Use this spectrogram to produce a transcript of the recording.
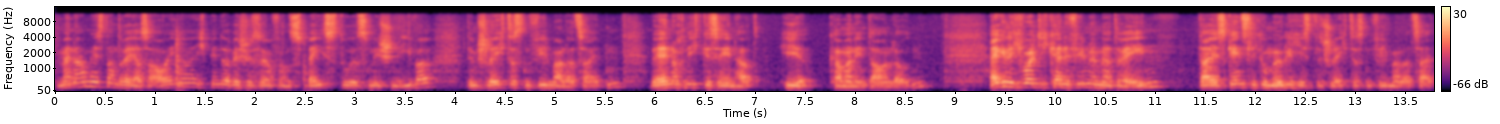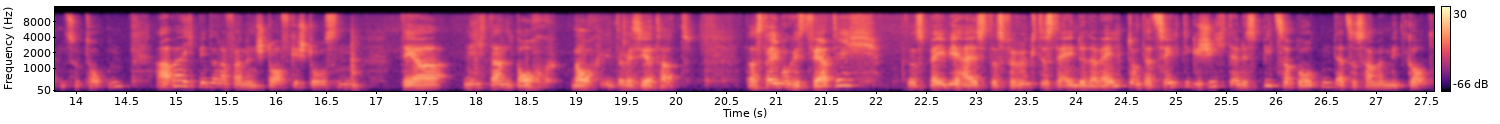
mein Name ist Andreas Auinger, ich bin der Regisseur von Space Tours Mission Eva, dem schlechtesten Film aller Zeiten. Wer ihn noch nicht gesehen hat, hier kann man ihn downloaden. Eigentlich wollte ich keine Filme mehr drehen, da es gänzlich unmöglich ist, den schlechtesten Film aller Zeiten zu toppen. Aber ich bin dann auf einen Stoff gestoßen, der mich dann doch noch interessiert hat. Das Drehbuch ist fertig, das Baby heißt Das verrückteste Ende der Welt und erzählt die Geschichte eines Pizzaboten, der zusammen mit Gott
